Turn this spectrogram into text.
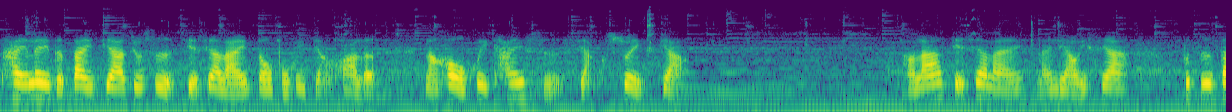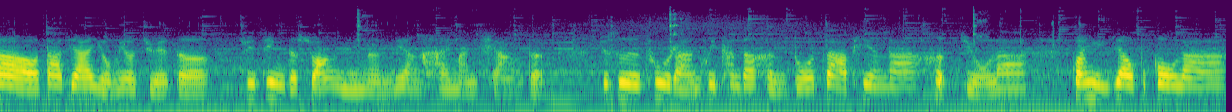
太累的代价就是接下来都不会讲话了，然后会开始想睡觉。好啦，接下来来聊一下，不知道大家有没有觉得最近的双鱼能量还蛮强的，就是突然会看到很多诈骗啦、喝酒啦。关于药不够啦，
